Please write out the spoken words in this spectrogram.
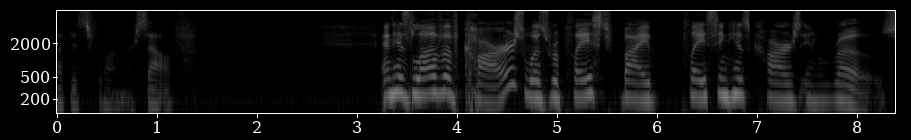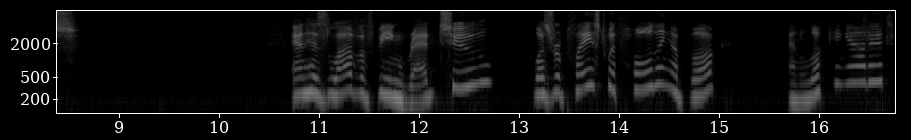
of his former self. And his love of cars was replaced by placing his cars in rows. And his love of being read to was replaced with holding a book and looking at it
